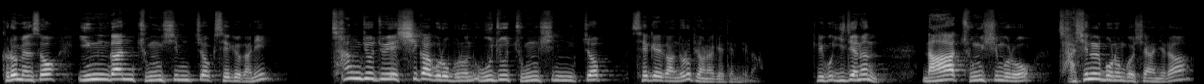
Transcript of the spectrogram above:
그러면서 인간 중심적 세계관이 창조주의 시각으로 보는 우주 중심적 세계관으로 변하게 됩니다. 그리고 이제는 나 중심으로 자신을 보는 것이 아니라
